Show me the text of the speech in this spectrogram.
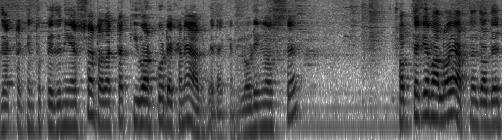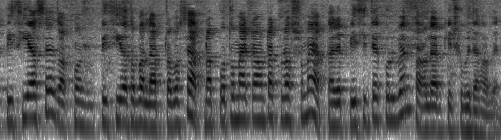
যে একটা কিন্তু পেজে নিয়ে আসছে, অর্থাৎ একটা কিউআর কোড এখানে আসবে, দেখেন। লোডিং হচ্ছে। সব থেকে ভালো হয়, আপনার যাদের পিসি আছে, যখন পিসি অথবা ল্যাপটপ আছে, আপনার প্রথম অ্যাকাউন্টটা খোলার সময় আপনার পিসিতে খুলবেন, তাহলে আর কি সুবিধা হবেন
